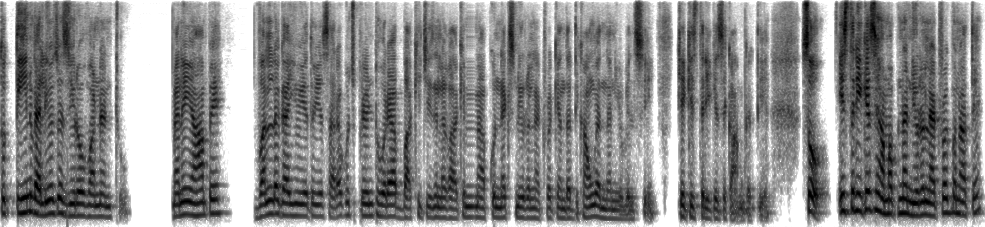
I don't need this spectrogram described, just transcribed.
तो तीन वैल्यूज़ है ज़ीरो वन एंड टू मैंने यहाँ पे वन लगाई हुई है तो ये सारा कुछ प्रिंट हो रहा है। अब बाकी चीज़ें लगा के मैं आपको नेक्स्ट न्यूरल नेटवर्क के अंदर दिखाऊँगा and then you will see कि किस तरीके से काम करती है। सो so, इस तरीके से हम अपना न्यूरल नेटवर्क बनाते हैं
